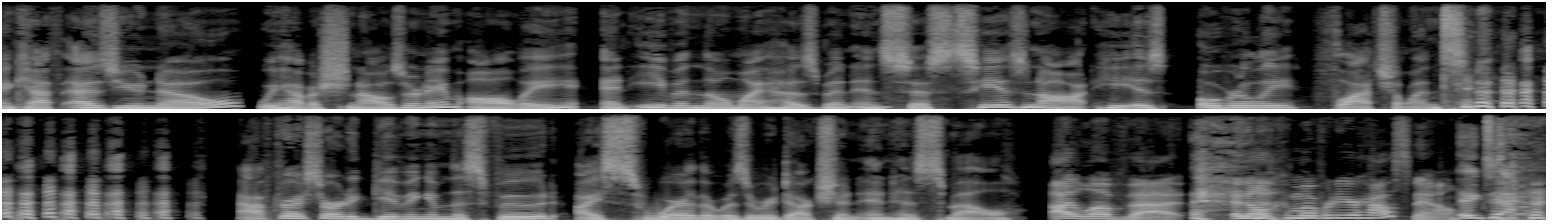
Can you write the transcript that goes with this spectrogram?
And Kath, as you know, we have a schnauzer named Ollie. And even though my husband insists he is not, he is overly flatulent. After I started giving him this food, I swear there was a reduction in his smell. I love that. And I'll come over to your house now. Exactly.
